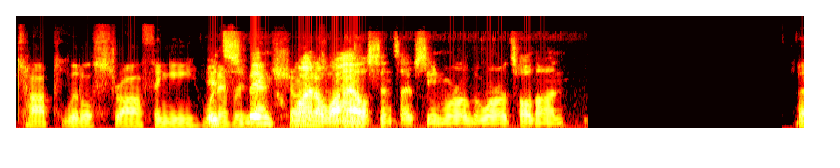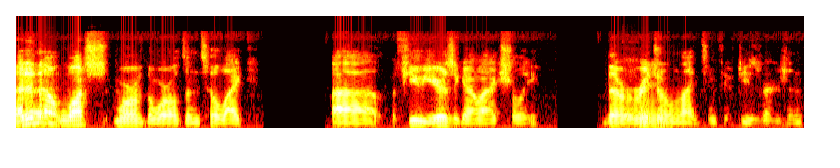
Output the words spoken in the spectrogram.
top little straw thingy whenever It's been quite a while since I've seen War of the Worlds. Hold on. But, I did uh, not watch War of the Worlds until like uh, a few years ago, actually. The Hmm. original 1950s version.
